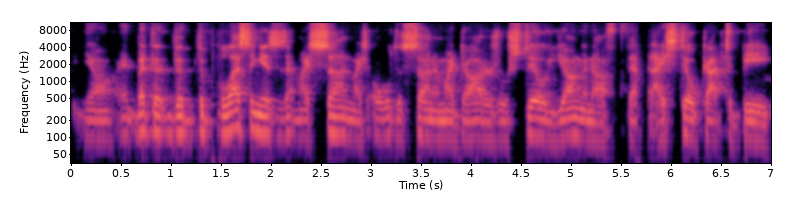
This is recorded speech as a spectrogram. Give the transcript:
you know, and but the, the the blessing is is that my son, my oldest son, and my daughters were still young enough that I still got to be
